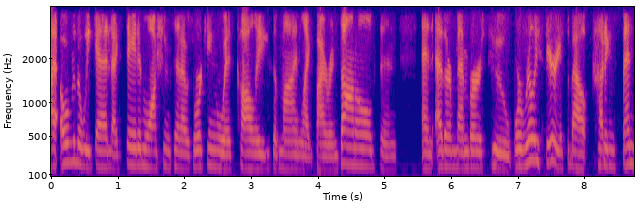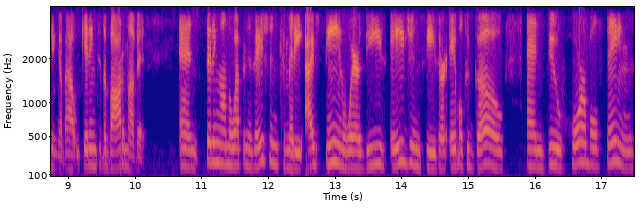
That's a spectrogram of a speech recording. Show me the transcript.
I, over the weekend, I stayed in Washington. I was working with colleagues of mine like Byron Donalds and and other members who were really serious about cutting spending, about getting to the bottom of it. And sitting on the weaponization committee, I've seen where these agencies are able to go and do horrible things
